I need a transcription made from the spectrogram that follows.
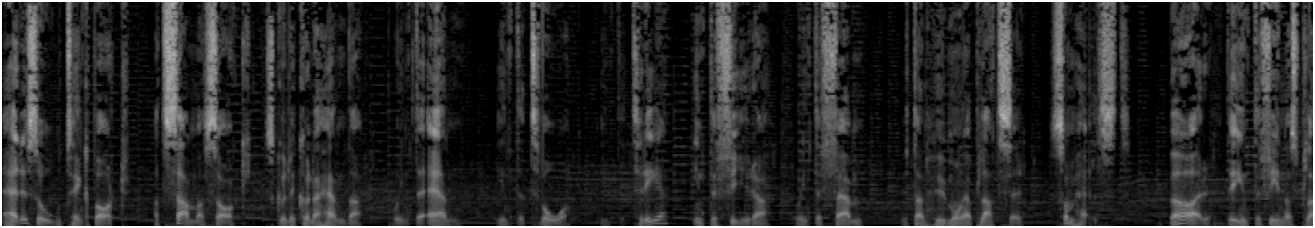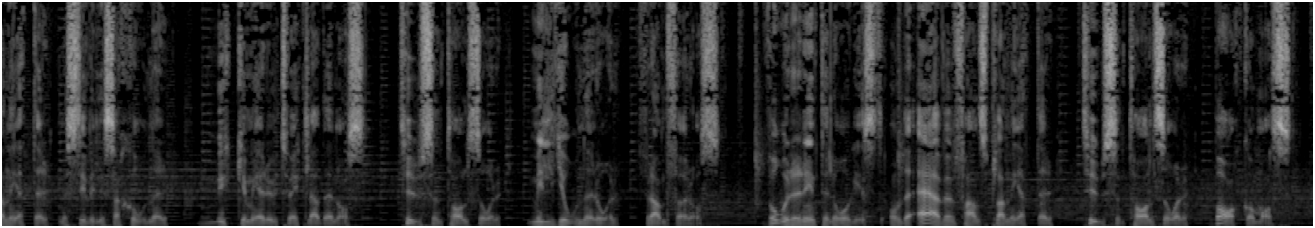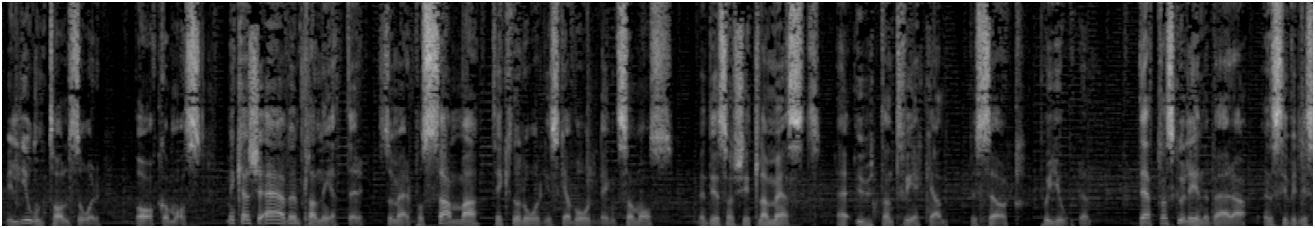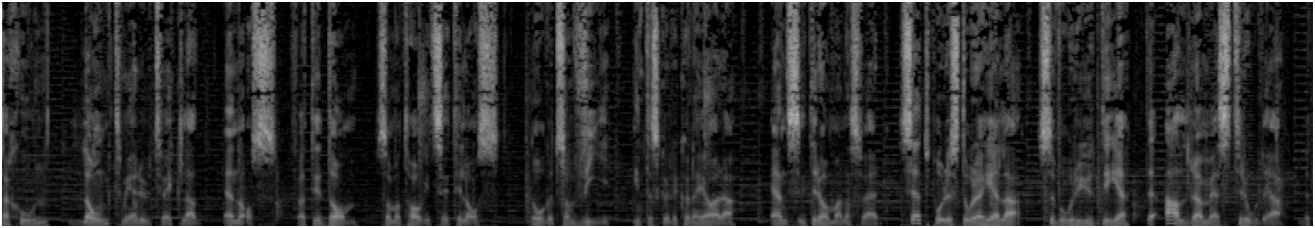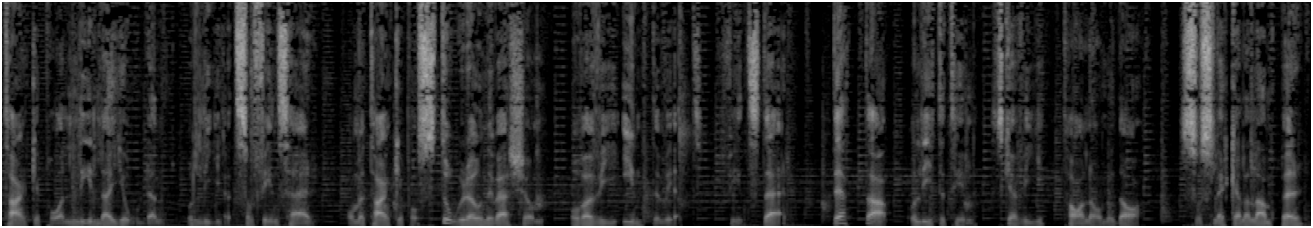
Är det så otänkbart att samma sak skulle kunna hända på inte en, inte två, inte tre, inte fyra och inte fem, utan hur många platser som helst? Bör det inte finnas planeter med civilisationer mycket mer utvecklade än oss, tusentals år, miljoner år framför oss? Vore det inte logiskt om det även fanns planeter tusentals år bakom oss, miljontals år bakom oss, men kanske även planeter som är på samma teknologiska våglängd som oss. Men det som kittlar mest är utan tvekan besök på jorden. Detta skulle innebära en civilisation långt mer utvecklad än oss, för att det är de som har tagit sig till oss, något som vi inte skulle kunna göra ens i drömmarnas värld. Sett på det stora hela så vore ju det det allra mest troliga med tanke på lilla jorden och livet som finns här och med tanke på stora universum och vad vi inte vet finns där. Detta och lite till ska vi tala om idag. Så släck alla lampor,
